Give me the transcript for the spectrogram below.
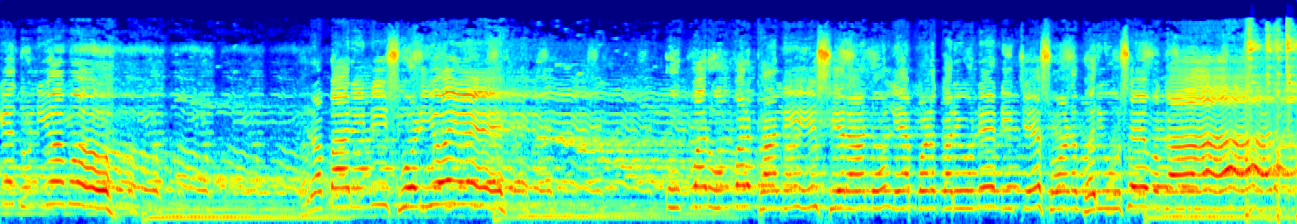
કે દુનિયામાં રબારીની છોડીઓએ ઉપર ઉપર ખાલી શેરાનું લેપણ કર્યું ને નીચે સ્વર્ણ ભર્યું છે વગાડ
